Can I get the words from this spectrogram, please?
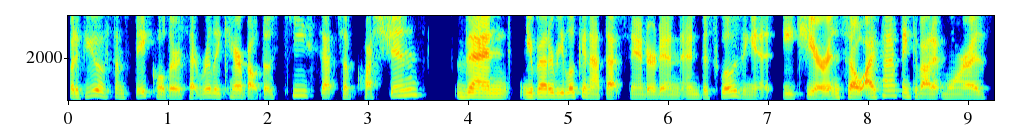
But if you have some stakeholders that really care about those key sets of questions, then you better be looking at that standard and, and disclosing it each year. And so I kind of think about it more as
